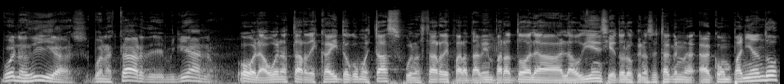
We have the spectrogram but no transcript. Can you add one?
Buenos días, buenas tardes, Emiliano. Hola, buenas tardes, Caito, ¿cómo estás? Buenas tardes para también para toda la, audiencia y todos los que nos están acompañando.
